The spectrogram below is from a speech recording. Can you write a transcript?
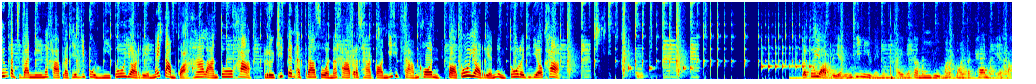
ซึ่งปัจจุบันนี้นะคะ ประเทศญี่ปุ่นมีตู้หยอดเหรียญไม่ต่ำกว่า 5 ล้านตู้ค่ะ หรือคิดเป็นอัตราส่วนนะคะ ประชากร 23 คน ต่อตู้หยอดเหรียญ1ตู้เลยทีเดียวค่ะ แล้วตู้หยอดเหรียญที่มีอยู่ในเมืองไทยเนี่ยค่ะมีอยู่มากน้อยสักแค่ไหนอะคะ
